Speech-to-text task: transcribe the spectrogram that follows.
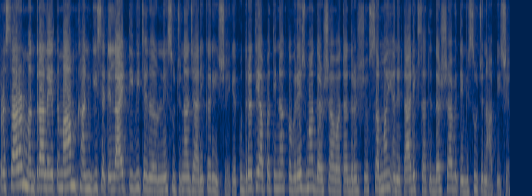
પ્રસારણ મંત્રાલયે તમામ ખાનગી સેટેલાઇટ ટીવી ચેનલોને સૂચના જારી કરી છે કે કુદરતી આપત્તિના કવરેજમાં દર્શાવાતા દ્રશ્યો સમય અને તારીખ સાથે દર્શાવે તેવી સૂચના આપી છે.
